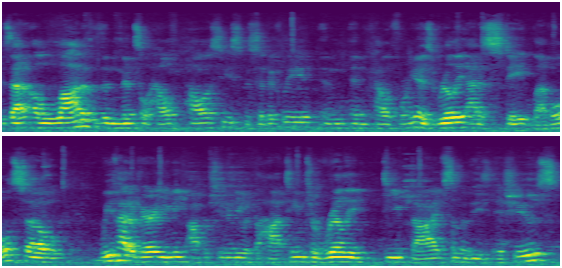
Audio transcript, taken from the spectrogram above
is that a lot of the mental health policy specifically in, in California is really at a state level. So we've had a very unique opportunity with the HOT team to really deep dive some of these issues.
